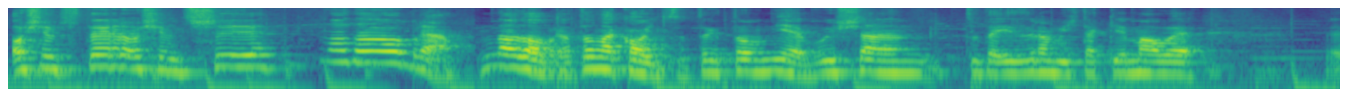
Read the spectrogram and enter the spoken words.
8-4, 8-3, no dobra, no dobra, to na końcu. To, to nie, bo już chciałem tutaj zrobić takie małe yy,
